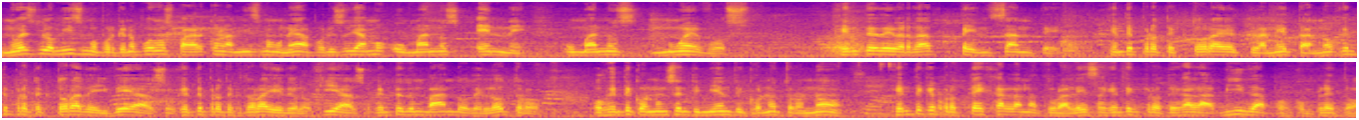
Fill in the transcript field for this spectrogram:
No es lo mismo porque no podemos pagar con la misma moneda, por eso llamo humanos N, humanos nuevos gente de verdad pensante, gente protectora del planeta, no gente protectora de ideas o gente protectora de ideologías o gente de un bando, del otro, o gente con un sentimiento y con otro, no. Gente que proteja la naturaleza, gente que proteja la vida por completo.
